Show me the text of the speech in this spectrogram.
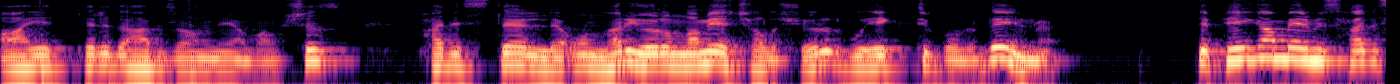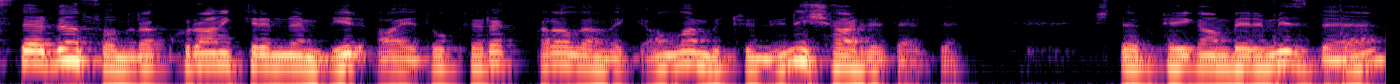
Ayetleri daha biz anlayamamışız. Hadislerle onları yorumlamaya çalışıyoruz. Bu eksik olur değil mi? İşte Peygamberimiz hadislerden sonra Kur'an-ı Kerim'den bir ayet okuyarak aralarındaki anlam bütünlüğünü işaret ederdi. İşte Peygamberimiz de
